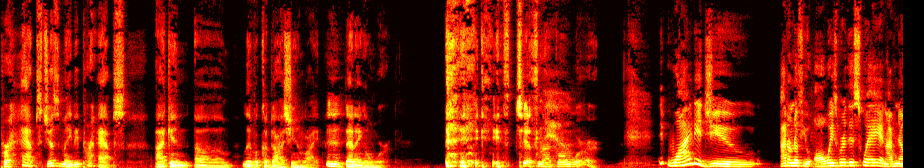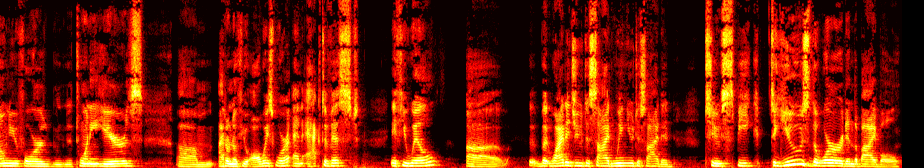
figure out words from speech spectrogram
perhaps, just maybe, perhaps, I can um, live a Kardashian life. Mm-hmm. That ain't gonna work. it's just not gonna work. Why did you? I don't know if you always were this way, and I've known you for 20 years. Um, I don't know if you always were an activist, if you will. Uh, but why did you decide when you decided to speak, to use the word in the Bible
